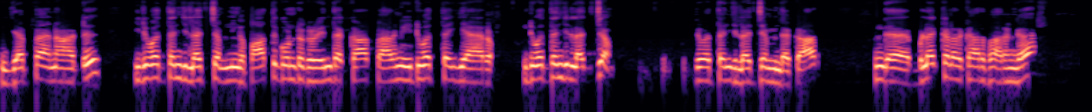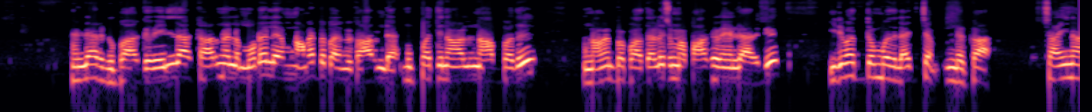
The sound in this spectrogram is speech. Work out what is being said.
ஜப்பான் நாட்டு இருபத்தஞ்சு லட்சம். நீங்க பார்த்து கொண்டிருக்கிற இந்த கார் பாருங்க இருபத்தையாயிரம். இருபத்தஞ்சு லட்சம். இருபத்தஞ்சு லட்சம் இந்த கார். இந்த பிளாக் கலர் கார் பாருங்க. நல்லா இருக்கு பார்க்கவே. எல்லா காரும் நல்ல முதல்ல அமைப்பை பாருங்க காருண்ட. முப்பத்தி நாலு நாற்பது அமைப்பை பார்த்தாலே சும்மா பார்க்கவே நல்லா இருக்கு. இருபத்தொன்பது லட்சம் இந்த கார். சைனா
